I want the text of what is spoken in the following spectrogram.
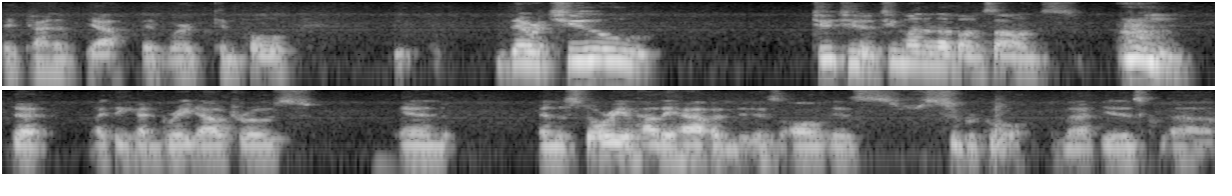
it kind of yeah it where it can pull there were two two two two mother love bone songs that i think had great outros and and the story of how they happened is all is super cool that is uh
